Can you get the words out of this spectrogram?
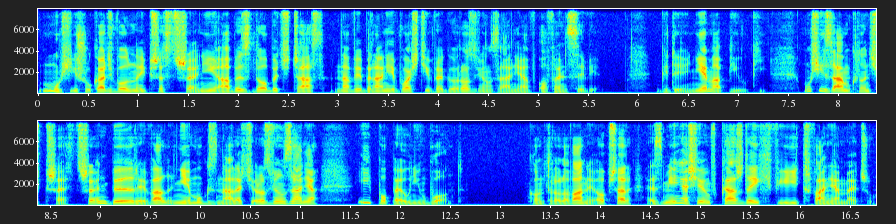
musi szukać wolnej przestrzeni, aby zdobyć czas na wybranie właściwego rozwiązania w ofensywie. Gdy nie ma piłki, musi zamknąć przestrzeń, by rywal nie mógł znaleźć rozwiązania i popełnił błąd. Kontrolowany obszar zmienia się w każdej chwili trwania meczu.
